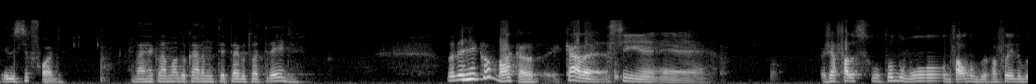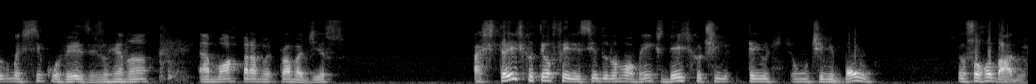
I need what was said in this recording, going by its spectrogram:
ele se fode. Vai reclamar do cara não ter pego tua trade? Não nem reclamar, cara. Cara, assim, é, é- eu já falo isso com todo mundo, falo no, grupo- já falei no grupo umas cinco vezes, o Renan é a maior prova disso. As trades que eu tenho oferecido normalmente, desde que eu tenho um time bom, eu sou roubado.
